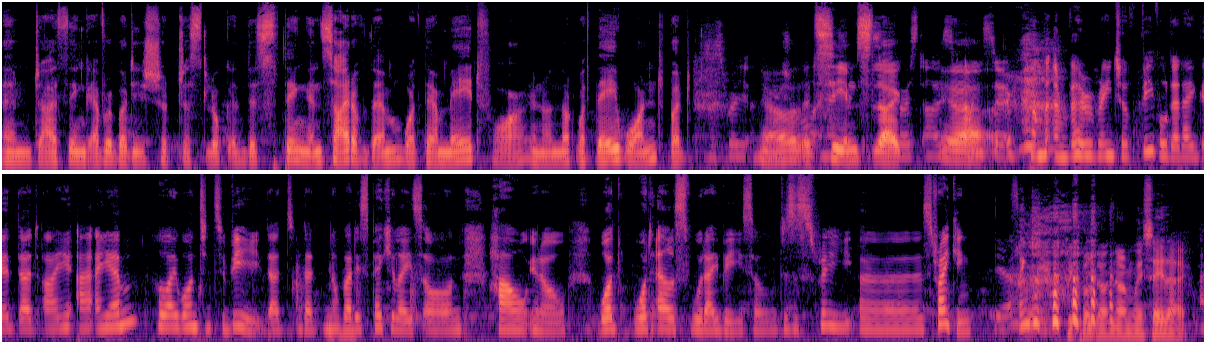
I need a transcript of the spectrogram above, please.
And I think everybody should just look at this thing inside of them, what they're made for, you know, not what they want, but you know, it seems like yeah. from a very range of people that I get that I, I am who I wanted to be. That that mm-hmm. nobody speculates on how you know what what else would I be. So this is really uh, striking. Yeah. Thank you. People don't normally say that. Uh,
